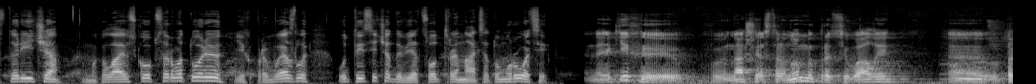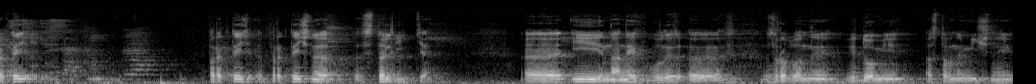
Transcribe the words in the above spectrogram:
століття. В Миколаївську обсерваторію їх привезли у 1913 році. На яких е, наші астрономи працювали е, практи- практи- практично століття. Е, І на них були зроблені відомі астрономічні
